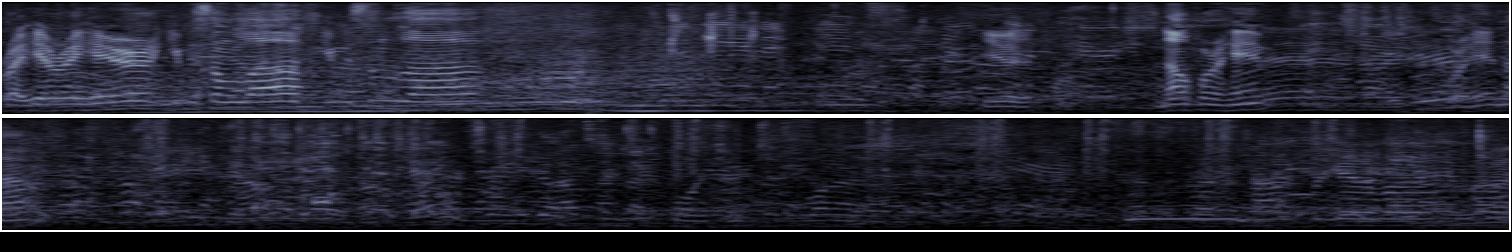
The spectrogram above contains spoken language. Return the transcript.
Right here, right here. Give me some love. Give me some love. Yeah. Now for him. For him now. Let's not forget about him.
